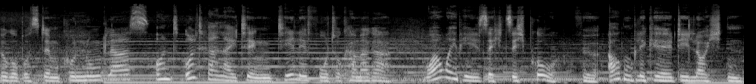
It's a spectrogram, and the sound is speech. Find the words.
robustem Kundenglas und Ultralighting Telefotokamera. Huawei P60 Pro für Augenblicke, die leuchten.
